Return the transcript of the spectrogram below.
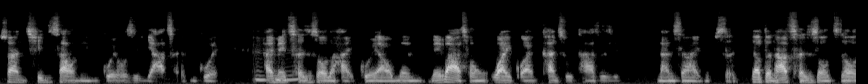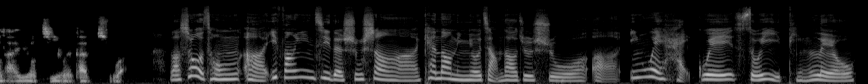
算青少年龟或是亚成龟，还没成熟的海龟啊，嗯、我们没办法从外观看出它是男生还是女生，要等它成熟之后才有机会看出来。老师，我从呃一方印记的书上啊看到您有讲到，就是说呃因为海龟所以停留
